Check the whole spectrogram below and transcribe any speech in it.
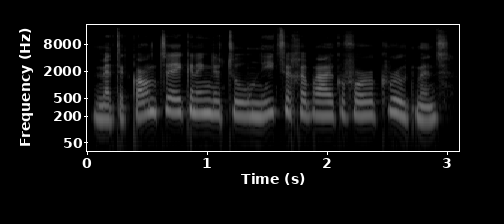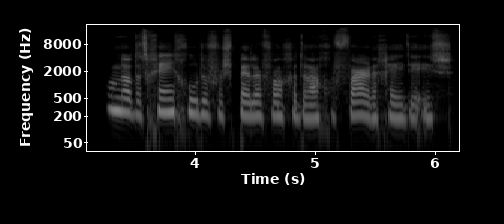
met de kanttekening de tool niet te gebruiken voor recruitment, omdat het geen goede voorspeller van gedrag of vaardigheden is.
